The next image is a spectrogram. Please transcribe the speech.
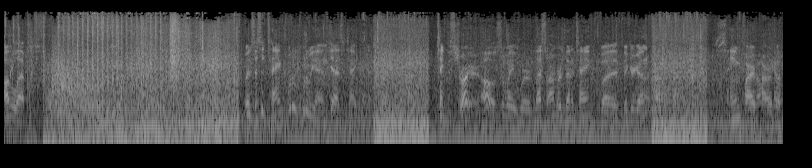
On the left. Wait, is this a tank? What are, what are we in? Yeah, it's a tank. it? Tank destroyer. Oh, so wait, we're less armored than a tank, but bigger gun. Same firepower, but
